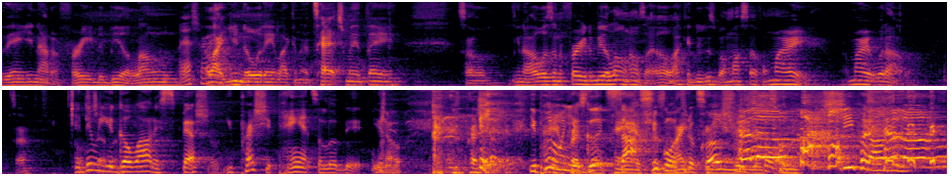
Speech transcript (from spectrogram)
mm-hmm. then you're not afraid to be alone. That's right. Like you know, it ain't like an attachment thing. So you know, I wasn't afraid to be alone. I was like, oh, I can do this by myself. I'm alright. I'm alright without them. So. And then when you go out, it's special. You press your pants a little bit, you know. Pressure. You put on your good socks. You're going to the grocery store. She put on the,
